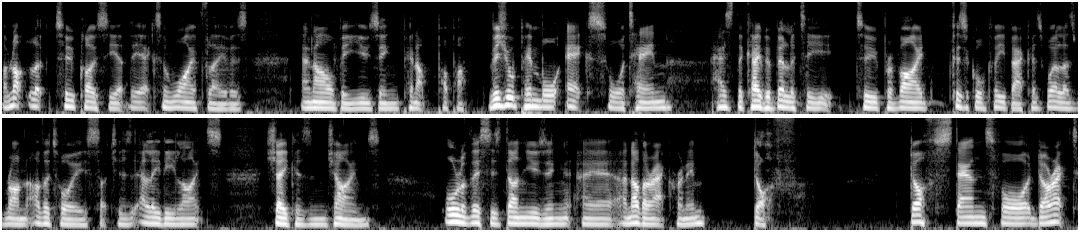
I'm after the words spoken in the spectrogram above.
I've not looked too closely at the X and Y flavours and I'll be using Pinup Popper. Visual Pinball X or 10 has the capability to provide physical feedback as well as run other toys such as LED lights, shakers and chimes. All of this is done using a, another acronym, DOF. DOF stands for Direct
